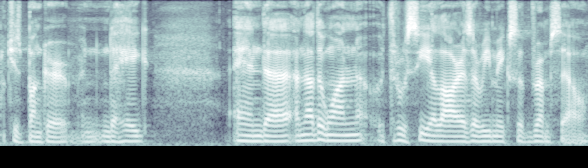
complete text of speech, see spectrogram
which is Bunker in, in The Hague, and uh, another one through CLR as a remix of Drum Cell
